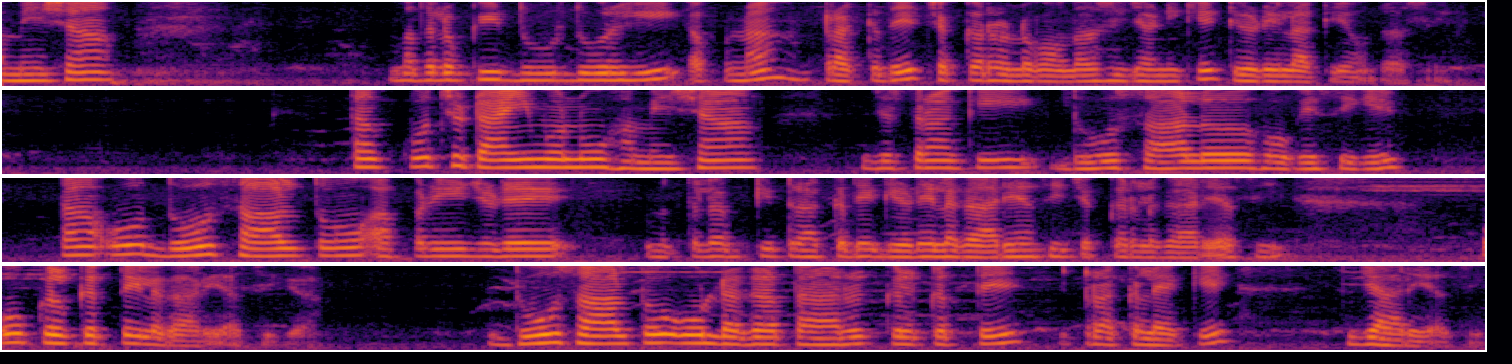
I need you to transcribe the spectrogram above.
ਹਮੇਸ਼ਾ ਮਤਲਬ ਕਿ ਦੂਰ ਦੂਰ ਹੀ ਆਪਣਾ ਟਰੱਕ ਦੇ ਚੱਕਰ ਲਗਾਉਂਦਾ ਸੀ ਯਾਨੀ ਕਿ ਗੇੜੇ ਲਾ ਕੇ ਆਉਂਦਾ ਸੀ। ਤਾਂ ਕੁਝ ਟਾਈਮ ਉਹਨੂੰ ਹਮੇਸ਼ਾ ਜਿਸ ਤਰ੍ਹਾਂ ਕਿ 2 ਸਾਲ ਹੋ ਗਏ ਸੀਗੇ, ਤਾਂ ਉਹ 2 ਸਾਲ ਤੋਂ ਆਪਣੇ ਜਿਹੜੇ ਮਤਲਬ ਕਿ ਟਰੱਕ ਦੇ ਗੇੜੇ ਲਗਾ ਰਿਹਾ ਸੀ, ਚੱਕਰ ਲਗਾ ਰਿਹਾ ਸੀ ਉਹ ਕਲਕੱਤੇ ਲਗਾ ਰਿਹਾ ਸੀਗਾ। 2 ਸਾਲ ਤੋਂ ਉਹ ਲਗਾਤਾਰ ਕਲਕੱਤੇ ਟਰੱਕ ਲੈ ਕੇ ਜਾ ਰਿਹਾ ਸੀ।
